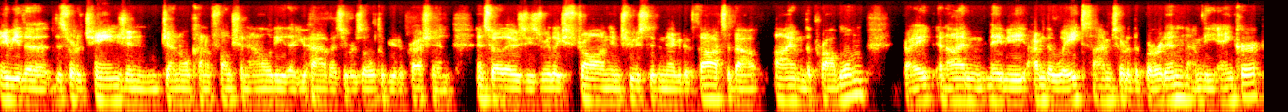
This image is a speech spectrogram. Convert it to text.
maybe the the sort of change in general kind of functionality that you have as a result of your depression. And so there's these really strong intrusive negative thoughts about i'm the problem right? And i'm maybe i'm the weight i'm sort of the burden i'm the anchor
